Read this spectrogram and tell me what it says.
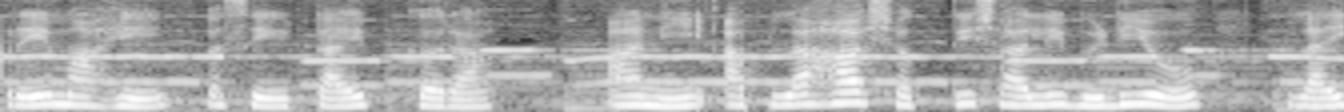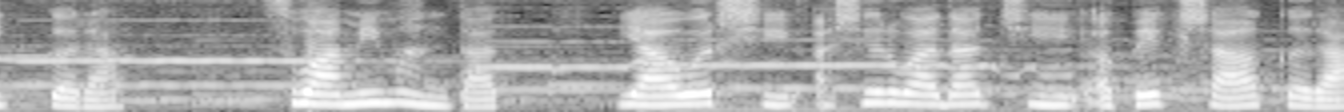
प्रेम आहे असे टाईप करा आणि आपला हा शक्तिशाली व्हिडिओ लाईक करा. स्वामी म्हणतात यावर्षी आशीर्वादाची अपेक्षा करा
